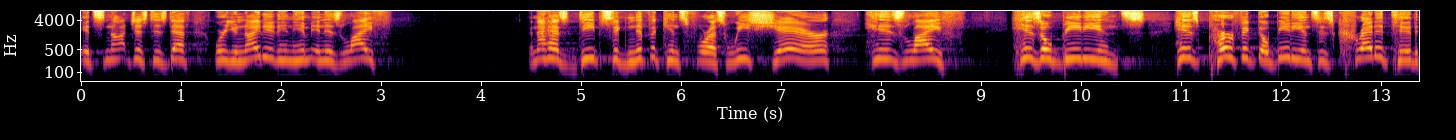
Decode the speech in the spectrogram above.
It's not just his death, we're united in him in his life. And that has deep significance for us. We share his life. His obedience, his perfect obedience, is credited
